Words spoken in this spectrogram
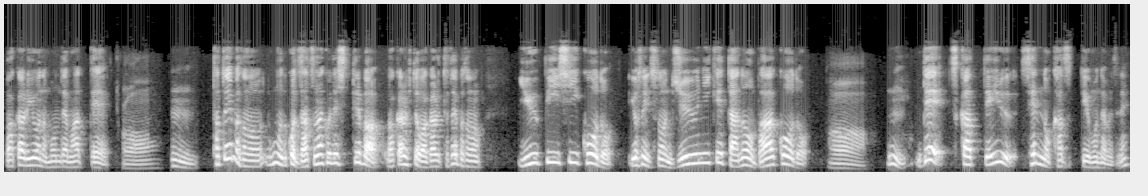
分かるような問題もあって、うん、例えばそのもうこれ雑学で知ってれば分かる人は分かる。例えばその UPC コード要するにその12桁のバーコード、あうん、で使っている線の数っていう問題なんですね、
